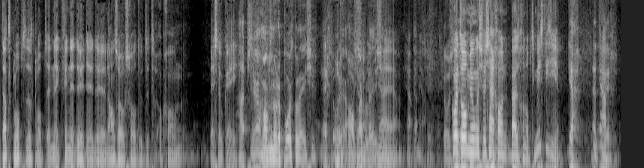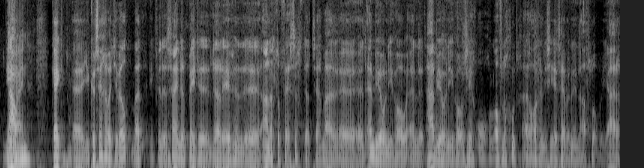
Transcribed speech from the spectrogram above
dat, klopt, dat klopt. En ik vind de, de, de, de Hans Hogeschool doet het ook gewoon best oké. Hartstikke Ja, maar ook Noorderpoort College. Echt Eh, hoor. Alpha College. Ja, ja, ja, ja. Jongens, Kortom, jongens, we zijn gewoon buitengewoon optimistisch hier. Ja, en terecht. Die- Nou. Fijn. Kijk, eh, je kunt zeggen wat je wilt, maar ik vind het fijn dat Peter daar even de aandacht op vestigt. Dat zeg maar eh, het mbo-niveau en het hbo-niveau zich ongelooflijk goed georganiseerd hebben in de afgelopen jaren.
